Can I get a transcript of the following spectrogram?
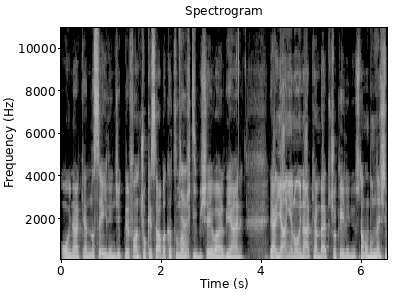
oynarken nasıl eğlenecekleri falan çok hesaba katılmamış Evet. gibi bir şey vardı yani. Yani yan yana oynarken belki çok eğleniyorsun ama bunlar işte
